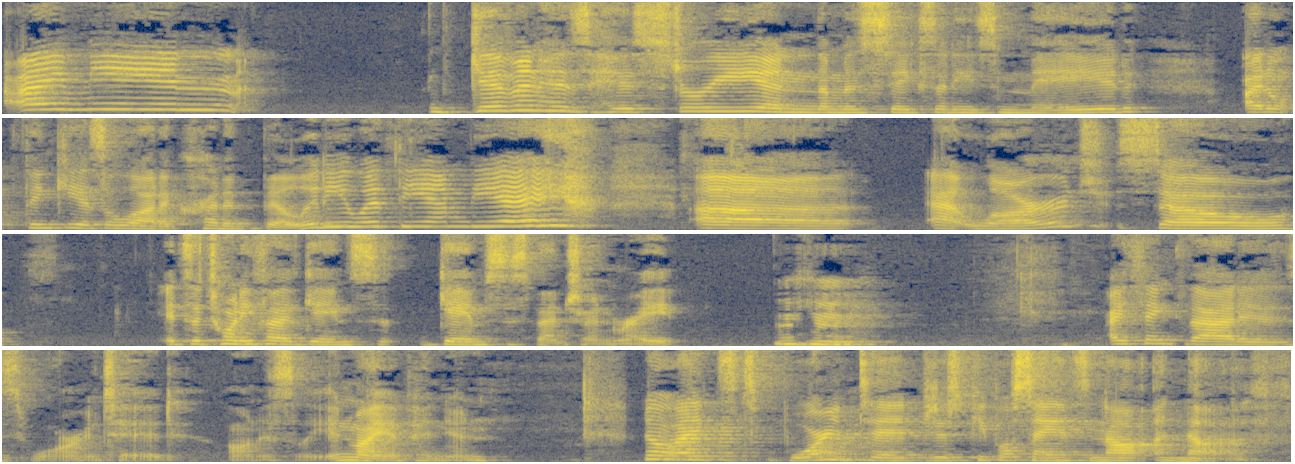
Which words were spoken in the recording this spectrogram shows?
i mean given his history and the mistakes that he's made I don't think he has a lot of credibility with the NBA uh, at large. So it's a 25 games game suspension, right? Mm-hmm. I think that is warranted, honestly, in my opinion. No, it's warranted. Just people saying it's not enough.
